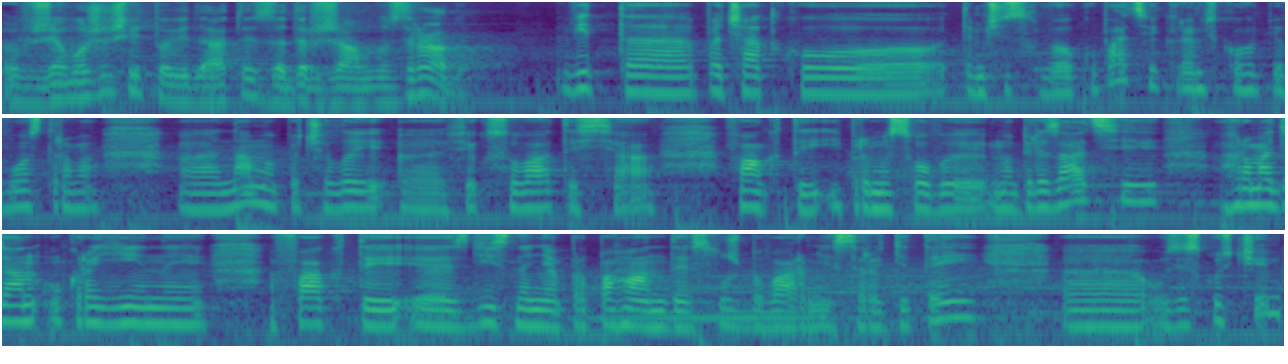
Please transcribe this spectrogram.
вже можеш відповідати за державну зраду. Від е, початку тимчасової окупації Кримського півострова е, нами почали е, фіксуватися факти і примусової мобілізації громадян України, факти здійснення пропаганди служби в армії серед дітей, у зв'язку з чим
